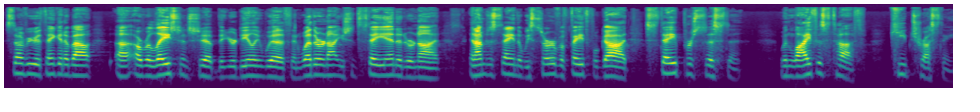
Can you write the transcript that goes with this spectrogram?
Some of you are thinking about uh, a relationship that you're dealing with and whether or not you should stay in it or not. And I'm just saying that we serve a faithful God. Stay persistent. When life is tough, keep trusting.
